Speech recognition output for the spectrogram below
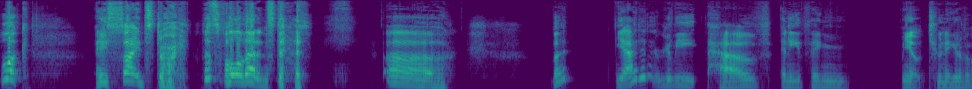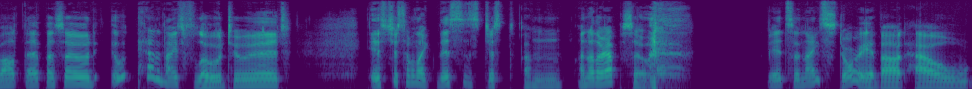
Look, a side story. Let's follow that instead. Uh, but yeah, I didn't really have anything, you know, too negative about the episode. It, had a nice flow to it. It's just I'm like, this is just um, another episode. it's a nice story about how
